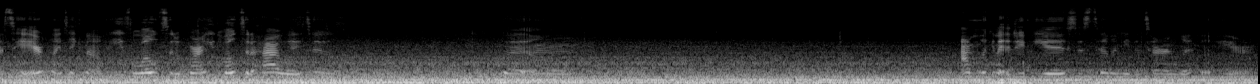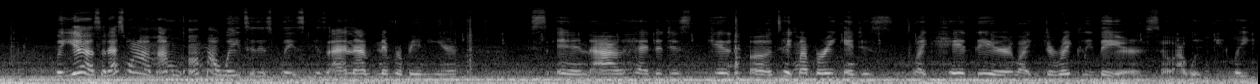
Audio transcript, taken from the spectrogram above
I see an airplane taking off. He's low to the ground. He's low to the highway too. But um i'm looking at gps it's telling me to turn left up here. But yeah so that's why I'm, I'm on my way to this place because I, and I've never been here and I had to just get uh, take my break and just like head there like directly there so I wouldn't be late.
